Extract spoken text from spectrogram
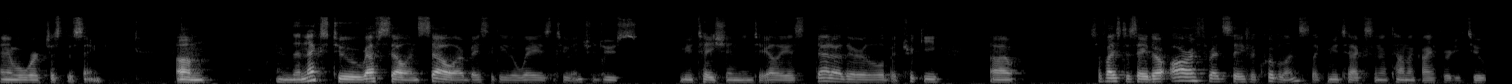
and it will work just the same. Um, the next two, ref cell and cell, are basically the ways to introduce mutation into alias data. They're a little bit tricky. Uh, suffice to say, there are thread safe equivalents like mutex and atomic I32,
